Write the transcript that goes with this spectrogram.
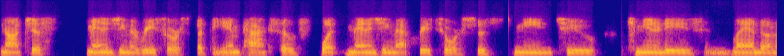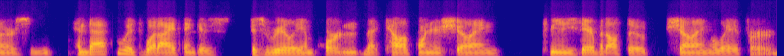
not just managing the resource, but the impacts of what managing that resources mean to communities and landowners. And, and that was what I think is, is really important that California is showing communities there, but also showing a way for,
